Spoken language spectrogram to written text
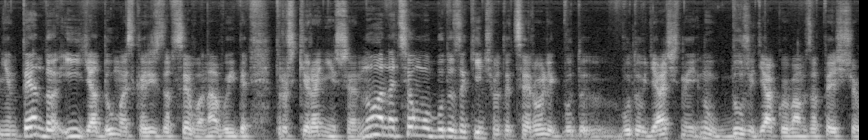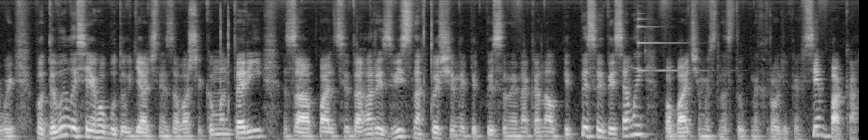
Nintendo, і я думаю, скоріш за все, вона вийде трошки раніше. Ну а на цьому буду закінчувати цей ролик. Буду, буду вдячний. Ну, дуже дякую вам за те, що ви подивилися його. Буду вдячний за ваші коментарі, за пальці до гори. Звісно, хто ще не підписаний на канал, підписуйтесь, а ми побачимось в наступних роликах. Всім пока!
